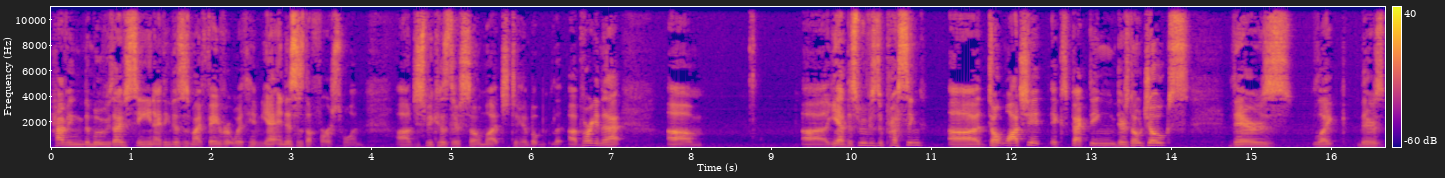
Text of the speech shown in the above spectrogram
having the movies I've seen, I think this is my favorite with him yet, and this is the first one, uh, just because there's so much to him. But uh, before we get into that, um, uh, yeah, this movie is depressing. Uh, don't watch it expecting. There's no jokes. There's like there's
